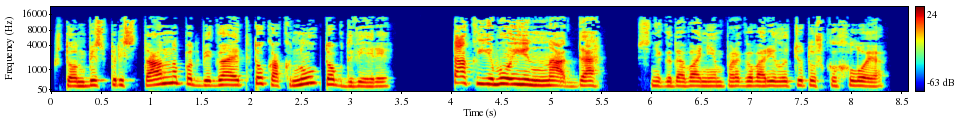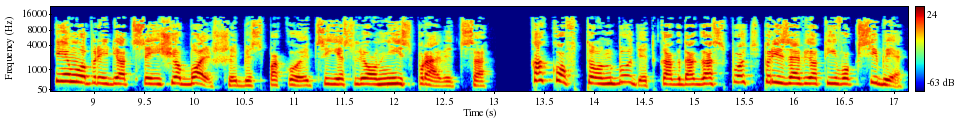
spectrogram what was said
что он беспрестанно подбегает то к окну, то к двери. «Так ему и надо!» — с негодованием проговорила тетушка Хлоя. «Ему придется еще больше беспокоиться, если он не исправится. Каков-то он будет, когда Господь призовет его к себе?»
